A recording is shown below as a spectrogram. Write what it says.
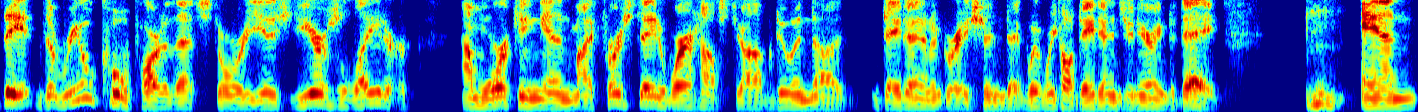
the the real cool part of that story is years later, I'm working in my first data warehouse job doing uh, data integration, what we call data engineering today. And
